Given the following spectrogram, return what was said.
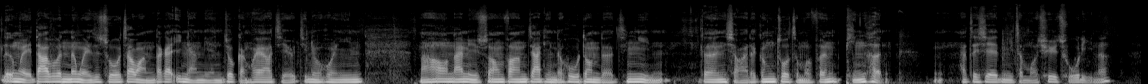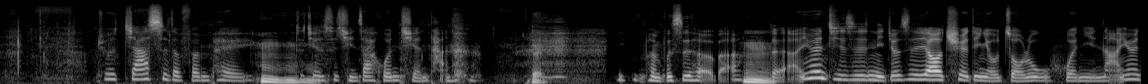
认为大部分认为是说交往大概一两年就赶快要结进入婚姻？然后男女双方家庭的互动的经营跟小孩的工作怎么分平衡？嗯，那这些你怎么去处理呢？就是家事的分配，嗯，这件事情在婚前谈，对，很不适合吧？嗯，对啊，因为其实你就是要确定有走入婚姻啊，因为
